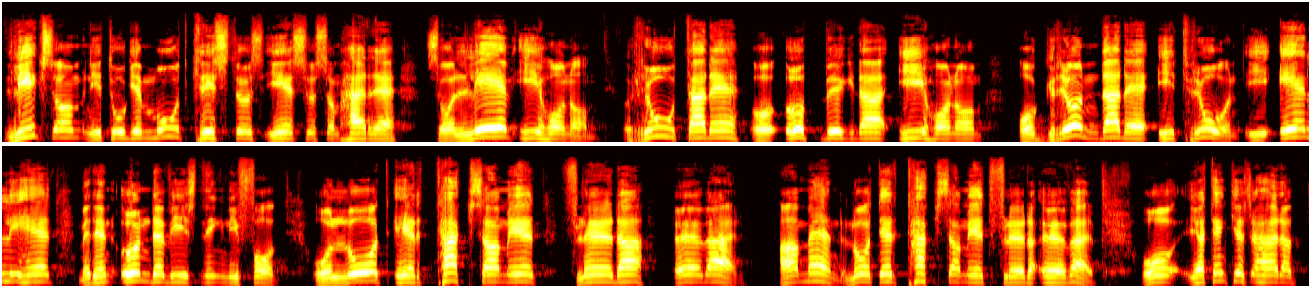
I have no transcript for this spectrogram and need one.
Liksom ni tog emot Kristus Jesus som Herre, så lev i honom, rotade och uppbyggda i honom och grundade i tron i enlighet med den undervisning ni fått. Och låt er tacksamhet flöda över. Amen. Låt er tacksamhet flöda över. Och Jag tänker så här att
